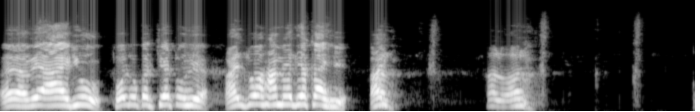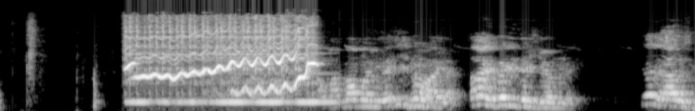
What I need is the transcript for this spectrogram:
એ હવે આ રહ્યું. થોડુંક જ છેટું છે. હાલ જો સામે દેખાય છે. હાલ. હાલો હાલો. મામાની હજી ન આયા. સાય કરી જશે અમને ક્યારે આવશે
